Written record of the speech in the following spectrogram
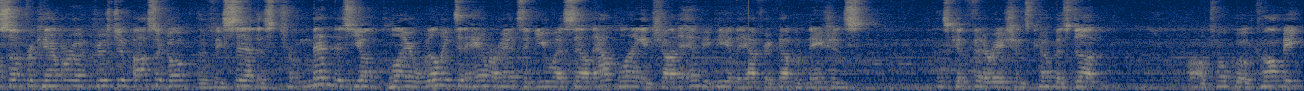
sub for Cameroon. Christian Bassogog, as we said, this tremendous young player, Wilmington Hammerheads in USL, now playing in China, MVP of the Africa Cup of Nations. This Confederations Cup is done. Oh, Toko Ekambi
